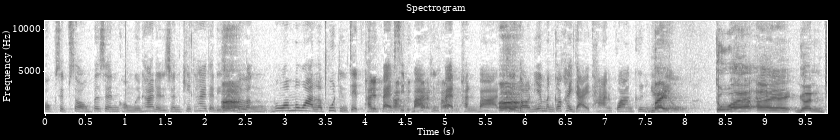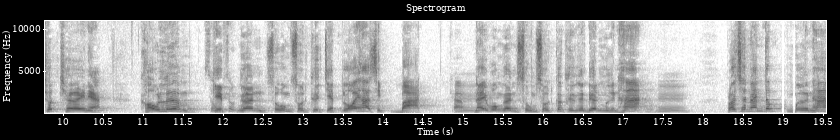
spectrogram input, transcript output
62%ของ 1 5ื่นเดี๋ยวดิฉันคิดให้ แต่ดิฉันอ่ากำลังเพราะว่าเมื่อวานเราพูดถึง 7,080 บาทถึง 8,000 บาทอ่าคือตอนนี้มันก็ขยายฐานกว้างขึ้นไงไม่พี่โอตัวเอ่อเงินชดเชยเนี่ย เขาเริ่มเก็บสูงสุด เงินสูงสุดคือ 750 บาท ครับ ในวงเงินสูงสุดก็คือเงินเดือน1 5ื่นเพราะฉะนั้นถ้าหมื่นห้า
